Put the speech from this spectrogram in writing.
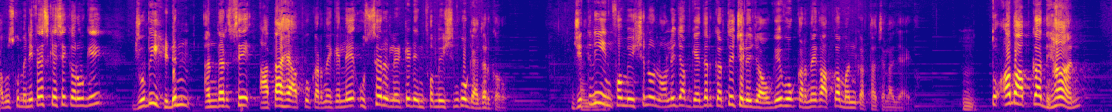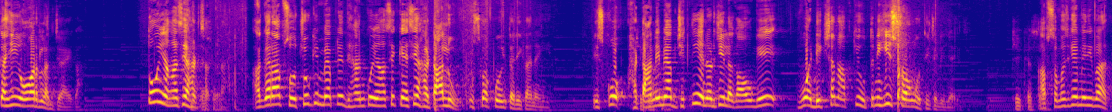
अब उसको मैनिफेस्ट कैसे करोगे? जो भी हिडन अंदर से आता है आपको करने के लिए उससे रिलेटेड इंफॉर्मेशन को गैदर करो। जितनी इंफॉर्मेशन और नॉलेज आप गैदर करते चले जाओगे वो करने का आपका मन करता चला जाएगा। हम्म। तो अब आपका ध्यान कहीं और लग जाएगा। तो यहाँ से हट सकता है। अगर आप सोचो कि मैं अपने ध्यान को यहाँ से कैसे हटा लूँ उसका कोई तरीका नहीं है। इसको हटाने में आप जितनी एनर्जी लगाओगे वो एडिक्शन आपकी उतनी ही स्ट्रांग होती चली जाएगी। ठीक है आप समझ गए मेरी बात?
